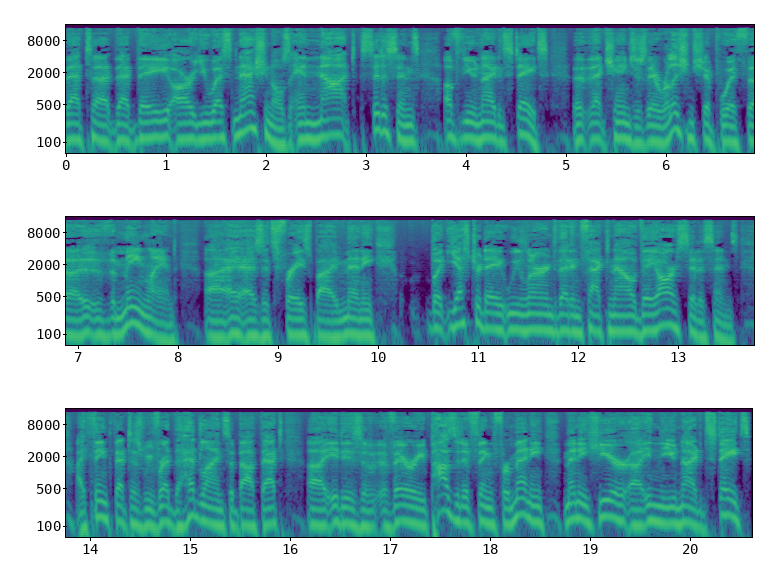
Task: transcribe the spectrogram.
that uh, that they are U.S. nationals and not citizens of the United States. That, that changes their relationship with uh, the mainland, as it's phrased by many but yesterday we learned that in fact now they are citizens. I think that as we've read the headlines about that, uh, it is a, a, very positive thing for many. Many here uh, in the United States,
